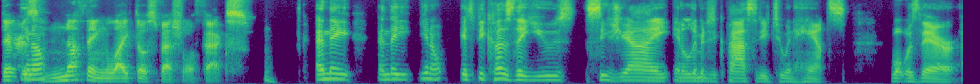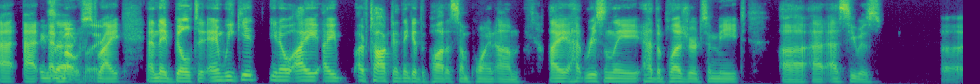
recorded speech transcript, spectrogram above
there is you know, nothing like those special effects. and they and they, you know, it's because they use CGI in a limited capacity to enhance what was there at at, at most, right? And they built it, and we get, you know, I I I've talked, I think, at the pod at some point. Um, I had recently had the pleasure to meet, uh, as he was uh,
